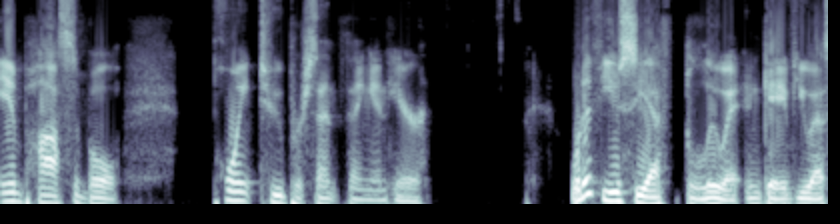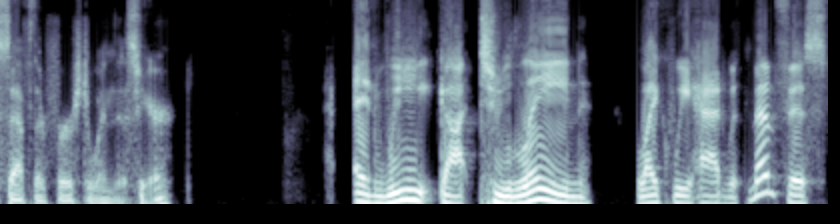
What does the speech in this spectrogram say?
impossible 0.2% thing in here. What if UCF blew it and gave USF their first win this year? And we got Tulane like we had with Memphis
